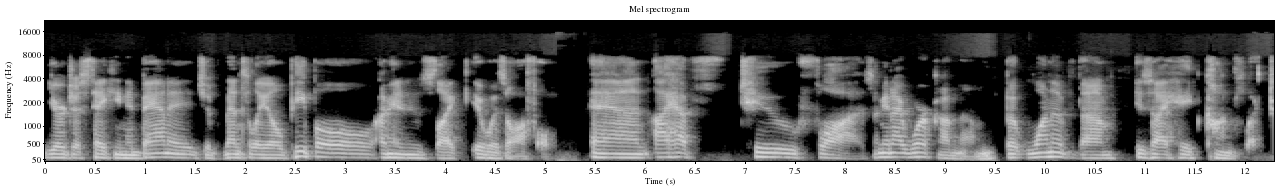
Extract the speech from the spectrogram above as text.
You're just taking advantage of mentally ill people. I mean, it was like, it was awful. And I have two flaws. I mean, I work on them, but one of them is I hate conflict.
